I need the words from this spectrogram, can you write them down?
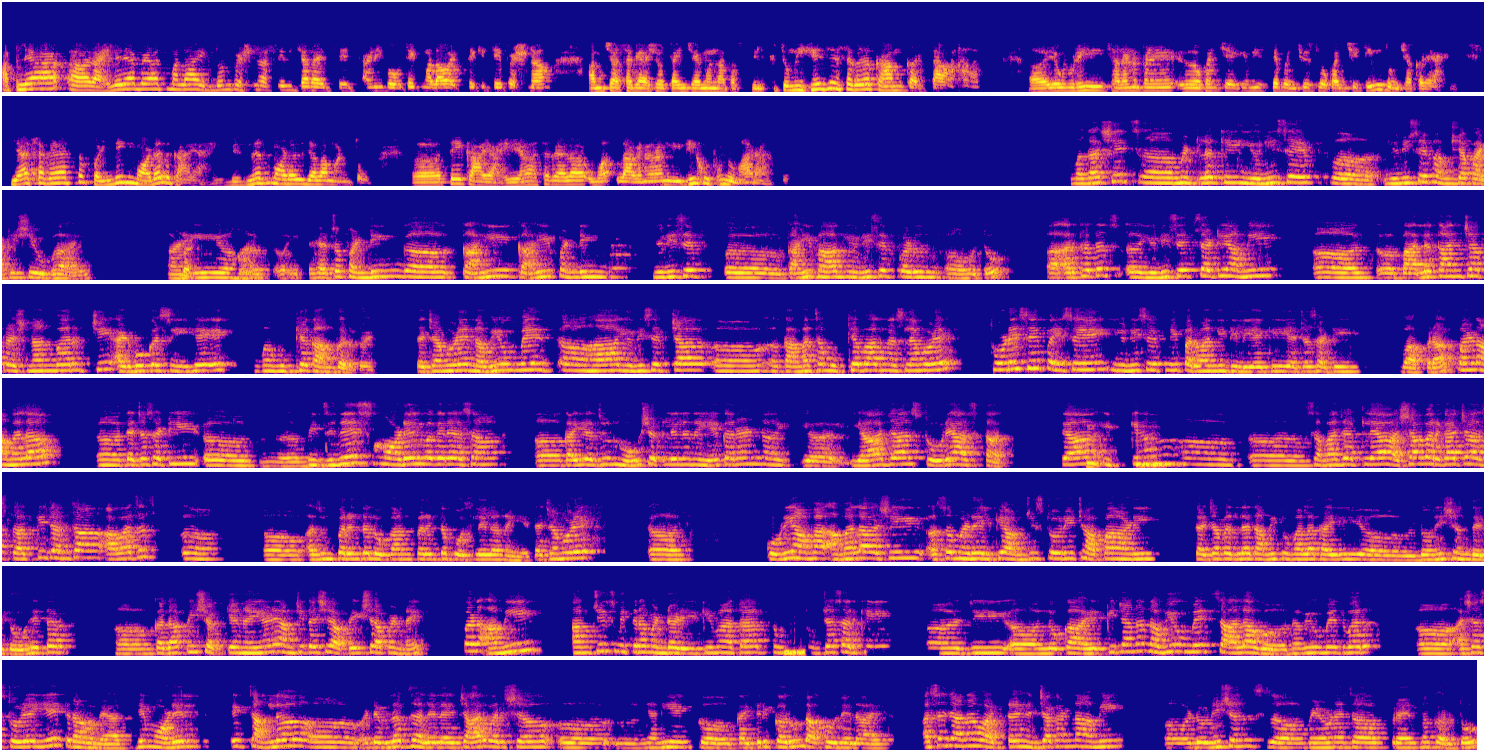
आपल्या राहिलेल्या वेळात मला एक दोन प्रश्न असे विचारायचे आणि बहुतेक मला वाटतं की ते प्रश्न आमच्या सगळ्या श्रोत्यांच्या मनात असतील की तुम्ही हे जे सगळं काम करता आहात एवढी साधारणपणे लोकांची एक वीस ते पंचवीस लोकांची टीम तुमच्याकडे आहे. या सगळ्याचं फंडिंग मॉडेल काय आहे? बिझनेस मॉडेल ज्याला म्हणतो ते काय आहे? या सगळ्याला उभा लागणारा निधी कुठून उभा राहतो? मगाशीच म्हटलं की युनिसेफ युनिसेफ आमच्या पाठीशी उभा आहे. आणि ह्याचं फंडिंग काही काही फंडिंग युनिसेफ काही भाग युनिसेफकडून होतो. अर्थातच युनिसेफसाठी आम्ही बालकांच्या प्रश्नांवरची ऍडव्होकसी हे एक मुख्य काम करतोय. त्याच्यामुळे नवी उमेद हा युनिसेफच्या कामाचा मुख्य भाग नसल्यामुळे थोडेसे पैसे युनिसेफनी परवानगी दिली आहे की याच्यासाठी वापरा. पण आम्हाला त्याच्यासाठी बिझनेस मॉडेल वगैरे असा काही अजून होऊ शकलेलं नाहीये. कारण या ज्या स्टोऱ्या असतात त्या इतक्या समाजातल्या अशा वर्गाच्या असतात की ज्यांचा आवाजच अजूनपर्यंत लोकांपर्यंत पोचलेला नाहीये. त्याच्यामुळे कोणी आम्हा आम्हाला अशी असं म्हणेल की आमची स्टोरी छापा आणि त्याच्या बदल्यात आम्ही तुम्हाला काही डोनेशन देतो हे तर कदापि शक्य नाही आणि आमची तशी अपेक्षा पण नाही. पण आम्ही आमचीच मित्रमंडळी किंवा आता तुमच्यासारखी जी लोक आहेत की ज्यांना नवी उमेद चालावं नवी उमेदवर अशा स्टोऱ्या येत राहाव्यात. हे मॉडेल एक चांगलं डेव्हलप झालेलं आहे. चार वर्ष यांनी एक काहीतरी करून दाखवलेलं आहे. असं ज्यांना वाटतं ह्यांच्याकडनं आम्ही डोनेशन्स मिळवण्याचा प्रयत्न करतो.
